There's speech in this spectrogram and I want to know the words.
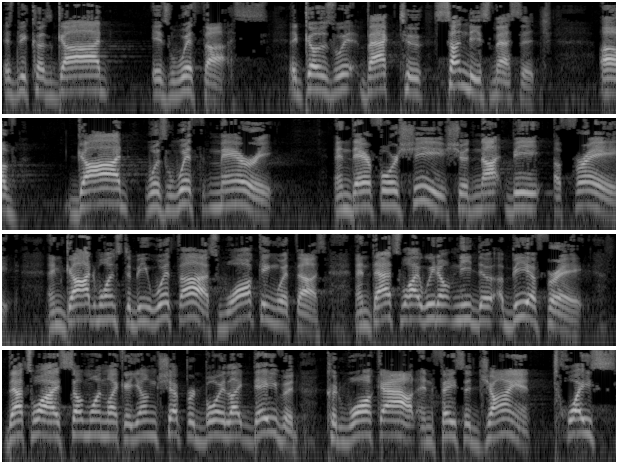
is because God is with us. It goes back to Sunday's message of God was with Mary, and therefore she should not be afraid. And God wants to be with us, walking with us. And that's why we don't need to be afraid. That's why someone like a young shepherd boy like David could walk out and face a giant twice,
